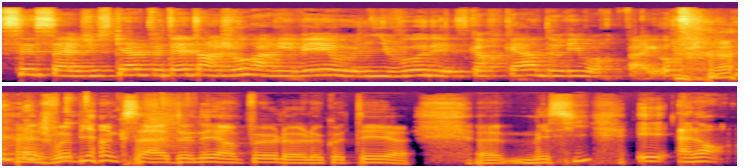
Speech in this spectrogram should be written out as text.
C'est ça, jusqu'à peut-être un jour arriver au niveau des scorecards de Rework, par exemple. Je vois bien que ça a donné un peu le, le côté euh, Messi. Et alors,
